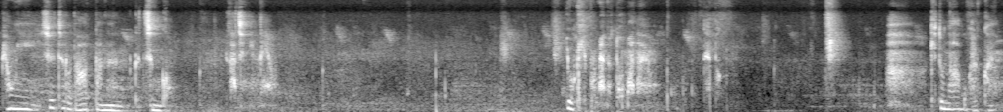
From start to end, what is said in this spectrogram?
병이 실제로 나았다는 그 증거 사진이 있네요. 여기 보면은 더 많아요. 대박. 하, 기도나 하고 갈까요?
